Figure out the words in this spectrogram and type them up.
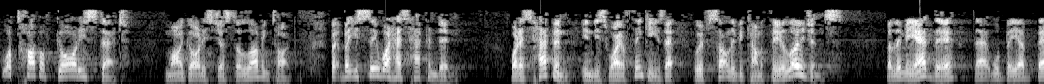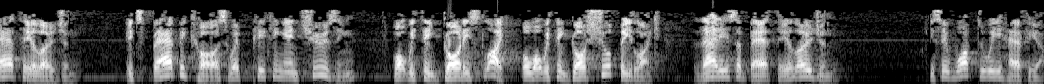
What type of God is that? My God is just a loving type. But, but you see what has happened then? What has happened in this way of thinking is that we've suddenly become theologians. But let me add there, that would be a bad theologian. It's bad because we're picking and choosing what we think God is like or what we think God should be like. That is a bad theologian. You see, what do we have here?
